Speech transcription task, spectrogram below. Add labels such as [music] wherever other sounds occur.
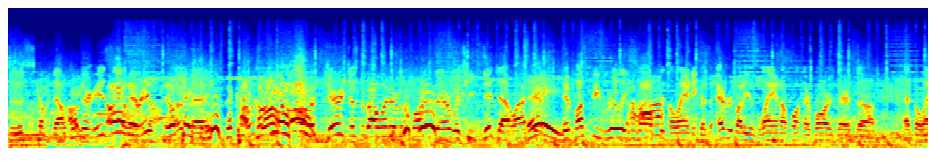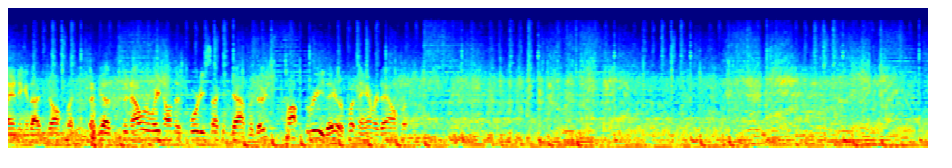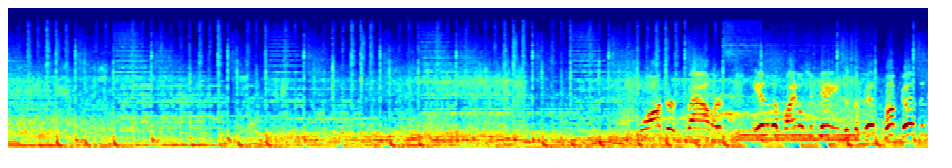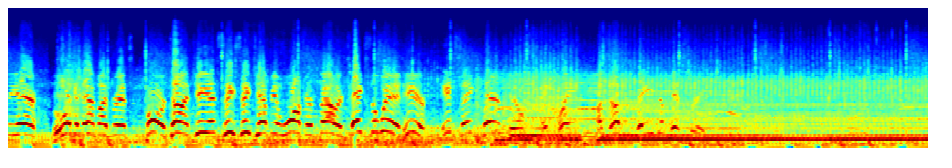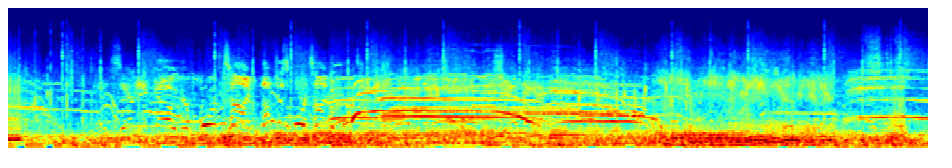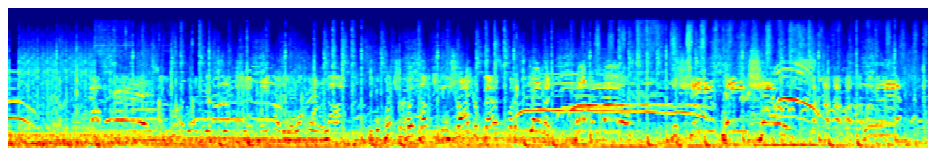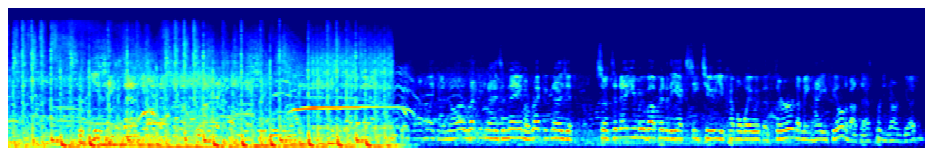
So this is coming down. Okay. Oh, there is. Oh, there is. Okay, okay. So, that kind of Oh, Jared just about went over the bars there, which he did that last hey. year. It must be really uh -huh. soft in the landing because everybody is laying up on their bars there at the at the landing of that jump. But yeah, so now we're waiting on this 40 second gap. But those top three, they are putting the hammer down. But Walker Fowler into the final chicanes as the fifth pump goes in the air. Look at that, my friends. Four-time GNCC champion Walker Fowler takes the win here in St. Clairsville and claims another page of history. There you go, your four-time, not just four-time, but four-time up. You can try your best, but it's coming. Popping bottles. The champagne showers. [laughs] Look at that. You taste that? You I'm like, I know I recognize a name. I recognize you. So today you move up into the XC2. You come away with a third. I mean, how you feeling about that? That's pretty darn good.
